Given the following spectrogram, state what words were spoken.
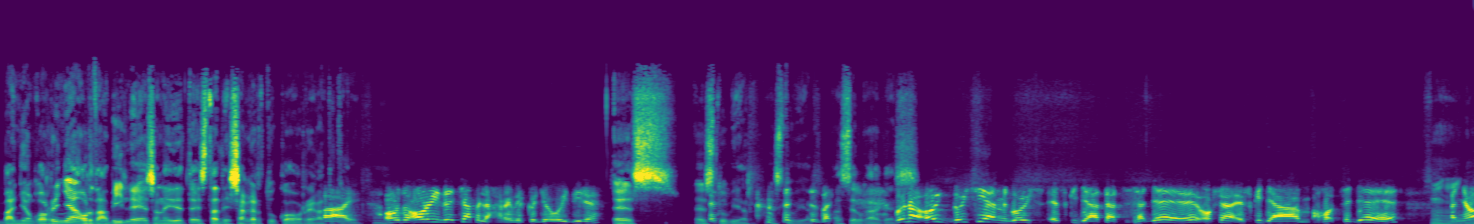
Baina gorrina hor da bil, eh? esan nahi dute ez da desagertuko horregatik. Bai, Ordo, hori de txapela jarri beko jo hoi dire. Ez, ez du bihar, ez du bihar. Azelgak ez. Bueno, hoi goizian goiz eskila atatze zaie, eh? osea eskila jotze je, Mhm. baina...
